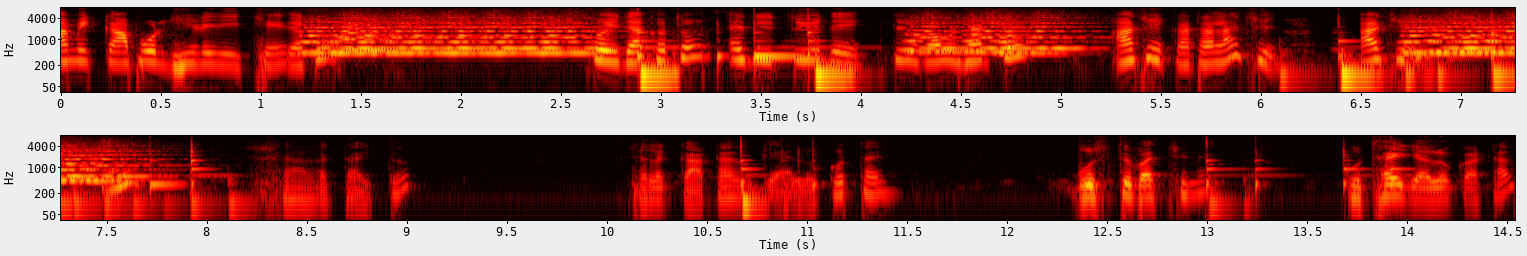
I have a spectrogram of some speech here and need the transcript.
আমি কাপড় ঝেড়ে দিচ্ছি দেখো। কই দেখো তো? এই তুই দে, তুইও কাপড় ঝাড় তো। আছে, কাঁঠাল আছে আছে? শালা, তাই তো? শালা, কাঁঠাল গেল কোথায়? বুঝতে পারছি না। কোথায় গেল কাঁঠাল?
